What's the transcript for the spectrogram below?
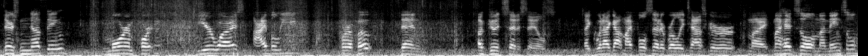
there's nothing more important gear-wise, I believe, for a boat than a good set of sails. Like when I got my full set of Rolly Tasker, my, my head sail and my mainsail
